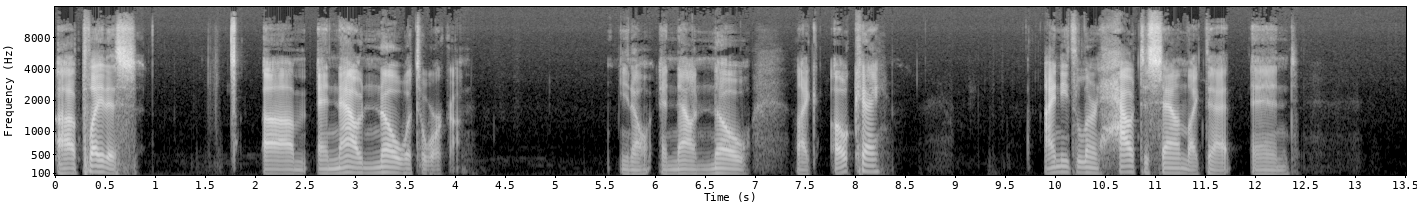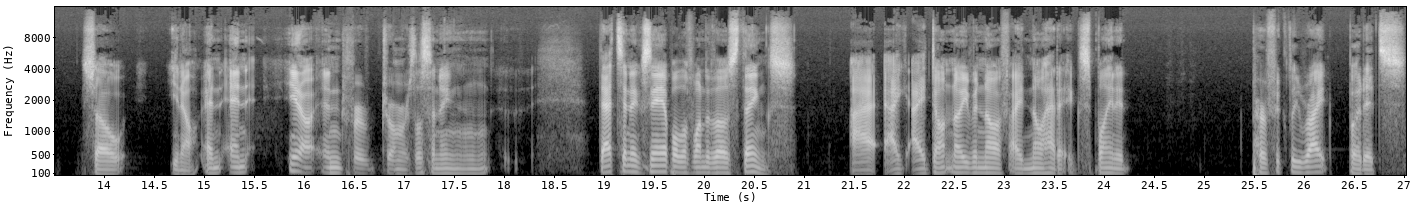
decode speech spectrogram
uh play this um and now know what to work on. You know, and now know like, okay, I need to learn how to sound like that. And so, you know, and, and, you know, and for drummers listening, that's an example of one of those things. I, I, I don't know even know if I know how to explain it perfectly right, but it's,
